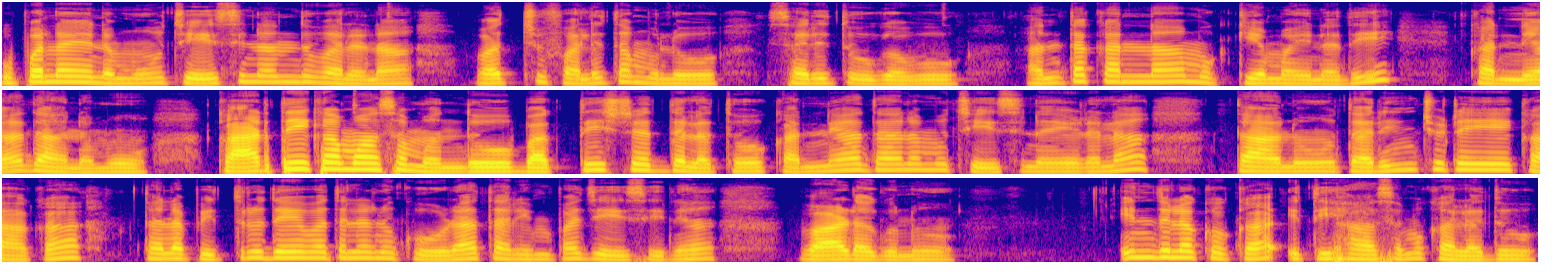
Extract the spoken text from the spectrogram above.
ఉపనయనము చేసినందువలన వచ్చు ఫలితములు సరితూగవు. అంతకన్నా ముఖ్యమైనది కన్యాదానము. కార్తీక మాసమందు భక్తి శ్రద్ధలతో కన్యాదానము చేసిన ఎడల తాను తరించుటయే కాక తన పితృదేవతలను కూడా తరింపజేసిన వాడగును. ఇందులకొక ఇతిహాసము కలదు.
